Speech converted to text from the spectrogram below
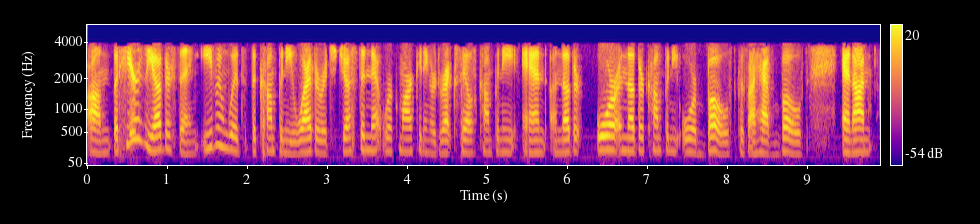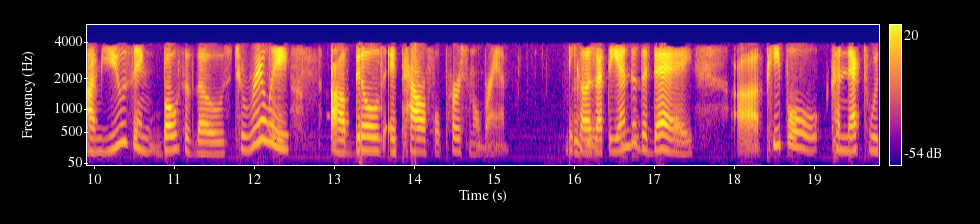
Um, but here's the other thing: even with the company, whether it's just a network marketing or direct sales company, and another or another company or both, because I have both, and I'm I'm using both of those to really uh, build a powerful personal brand. Because mm-hmm. at the end of the day, uh, people connect with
